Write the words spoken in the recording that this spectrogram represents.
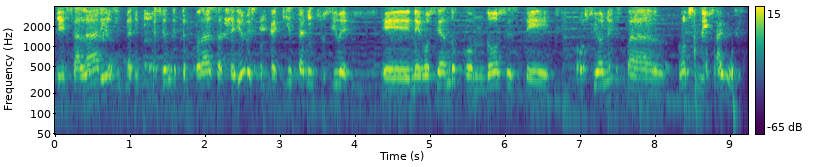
de salarios y planificación de temporadas anteriores, porque aquí están inclusive eh, negociando con dos este, opciones para los próximos años.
